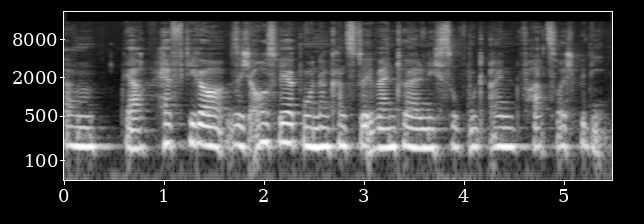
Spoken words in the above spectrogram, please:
ähm, ja, heftiger sich auswirken und dann kannst du eventuell nicht so gut ein Fahrzeug bedienen.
